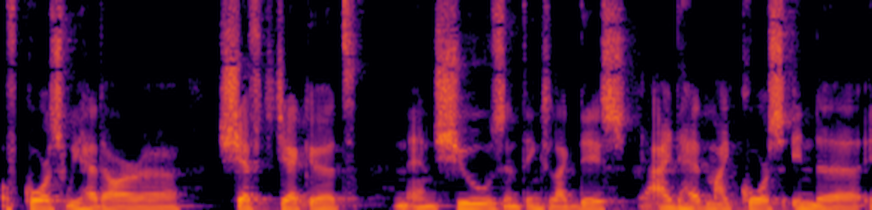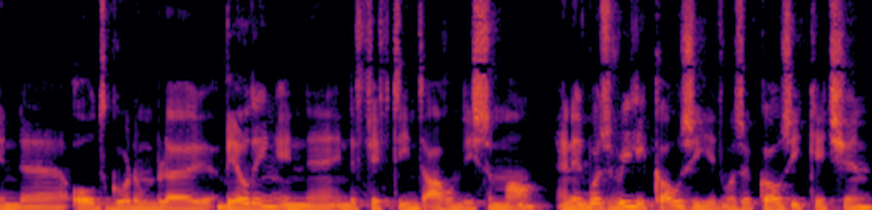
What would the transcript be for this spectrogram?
Of course, we had our uh, chef's jacket and, and, shoes and things like this. I had my course in the in the old Cordon Bleu building in uh, in the 15th arrondissement, and it was really cozy. It was a cozy kitchen.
